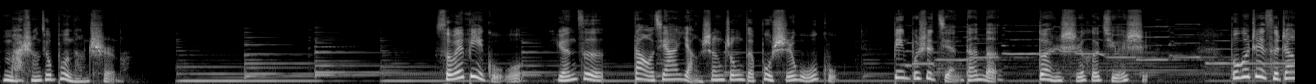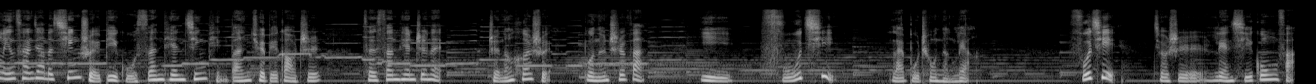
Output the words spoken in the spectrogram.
马上就不能吃了。”所谓辟谷，源自道家养生中的不食五谷，并不是简单的断食和绝食。不过这次张玲参加的清水辟谷三天精品班却被告知，在三天之内只能喝水，不能吃饭，以服气来补充能量。服气就是练习功法，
